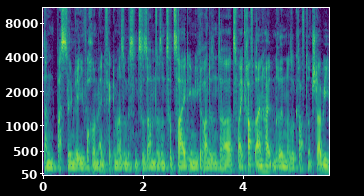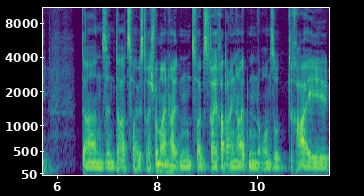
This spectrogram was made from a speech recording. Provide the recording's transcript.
dann basteln wir die Woche im Endeffekt immer so ein bisschen zusammen. Da sind zurzeit irgendwie gerade sind da zwei Krafteinheiten drin, also Kraft und Stabi. Dann sind da zwei bis drei Schwimmeinheiten, zwei bis drei Radeinheiten und so drei,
